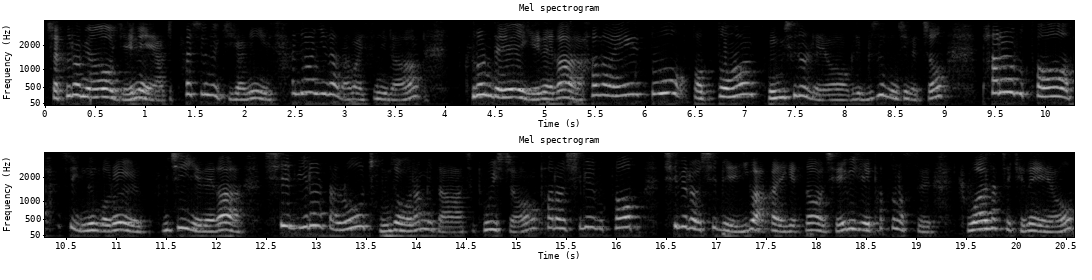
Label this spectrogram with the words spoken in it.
자, 그러면 얘네 아직 팔 수 있는 기간이 4년이나 남아 있습니다. 그런데 얘네가 하나의 또 어떠한 공시를 내요. 그래서 무슨 공시 냈죠? 8월부터 팔 수 있는 거를 굳이 얘네가 11월 달로 정정을 합니다. 지금 보이시죠? 8월 10일부터 11월 10일. 이거 아까 얘기했던 JBJ 파트너스 교환사채 걔네예요.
